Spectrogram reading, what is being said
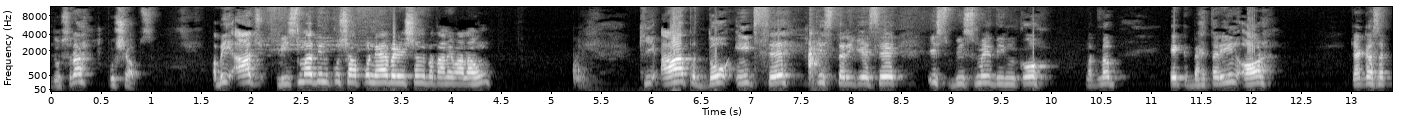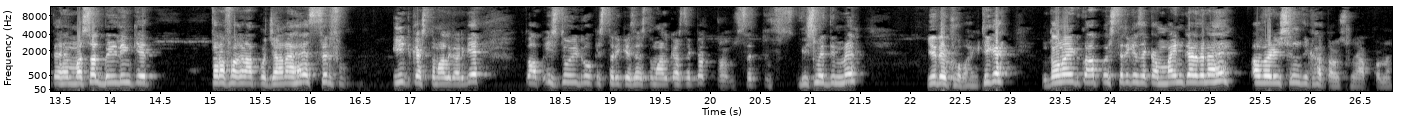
दूसरा पुशअप्स अभी आज बीसवा दिन कुछ आपको नया वेरिएशन बताने वाला हूँ। कि आप दो ईंट से किस तरीके से इस बीसवें दिन को मतलब एक बेहतरीन और क्या कह सकते हैं, मसल बिल्डिंग के तरफ़ अगर आपको जाना है, सिर्फ़ ईंट का इस्तेमाल करके तो आप इस दो ईंट को किस तरीके से इस्तेमाल कर सकते हो? तो बीसवें दिन में, ये देखो भाई, ठीक है? दोनों ईंट को आपको इस तरीके से कंबाइन कर देना है और वेरिएशन दिखाता हूँ उसमें आपको मैं,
